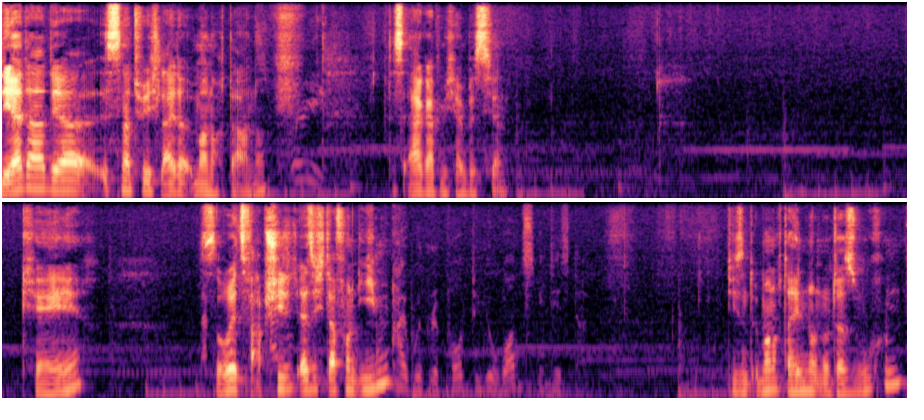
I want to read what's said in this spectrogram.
Der da, der ist natürlich leider immer noch da, ne? Das ärgert mich ein bisschen. Okay. So, jetzt verabschiedet er sich da von ihm. Die sind immer noch da hinten und untersuchen.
